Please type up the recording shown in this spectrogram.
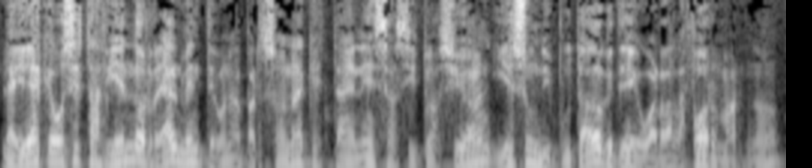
La idea es que vos estás viendo realmente a una persona que está en esa situación y es un diputado que tiene que guardar las formas, ¿no?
